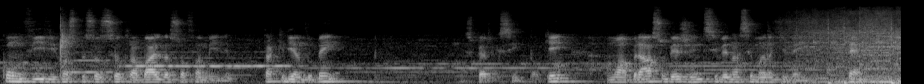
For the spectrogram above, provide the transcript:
convive com as pessoas do seu trabalho, da sua família. Tá criando bem? Espero que sim, tá ok? Um abraço, um beijo, a gente se vê na semana que vem. Até!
